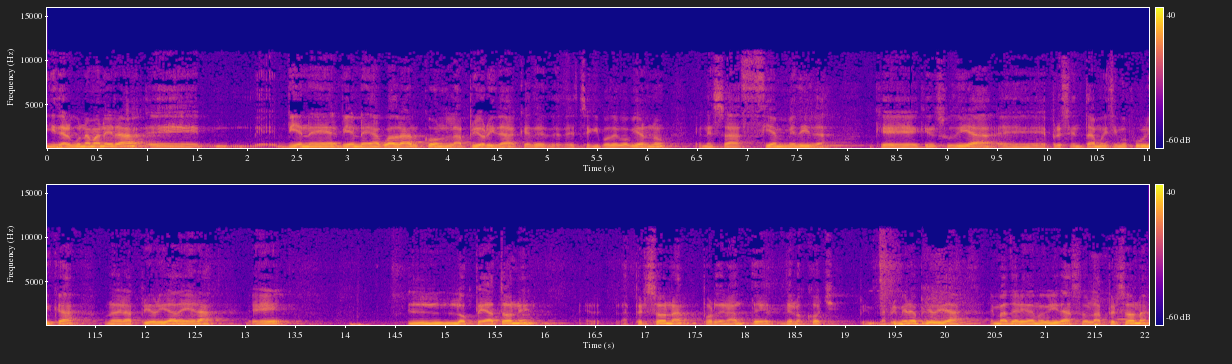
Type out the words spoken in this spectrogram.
y de alguna manera eh, viene, viene a cuadrar con la prioridad que desde este equipo de gobierno, en esas 100 medidas que, en su día eh, presentamos y hicimos públicas, una de las prioridades era eh, los peatones, las personas, por delante de los coches. La primera prioridad en materia de movilidad son las personas,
